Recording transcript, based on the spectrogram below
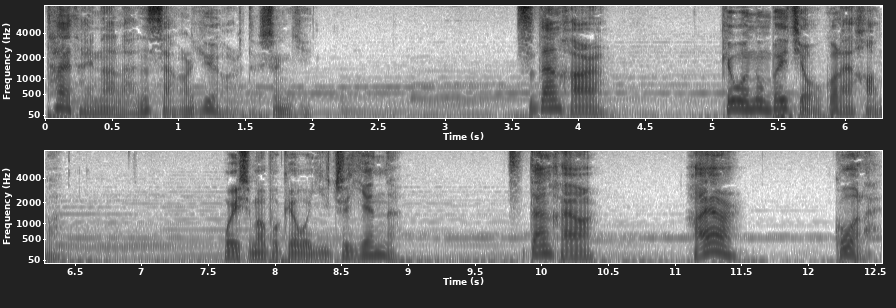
太太那懒散而悦耳的声音。斯丹海尔，给我弄杯酒过来好吗？为什么不给我一支烟呢？斯丹海尔，海尔，过来，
